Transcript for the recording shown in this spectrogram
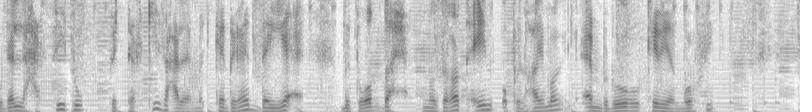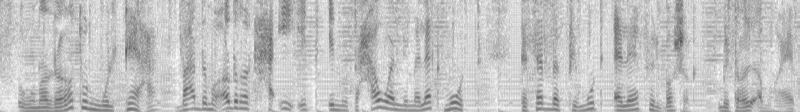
وده اللي حسيته في التركيز على كادرات ضيقة بتوضح نظرات عين أوبنهايمر اللي قام بدوره كيليان مورفي. ونظراته الملتعة بعد ما أدرك حقيقة إنه تحول لملاك موت تسبب في موت آلاف البشر بطريقة مرعبة.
